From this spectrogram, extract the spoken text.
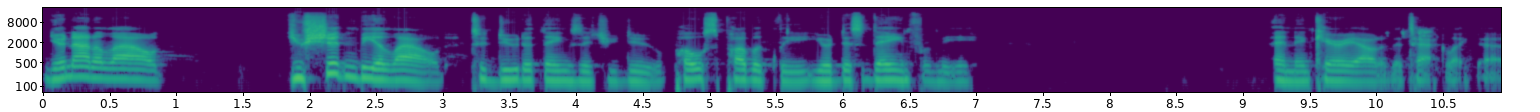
you're not allowed. You shouldn't be allowed to do the things that you do. Post publicly your disdain for me, and then carry out an attack like that.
